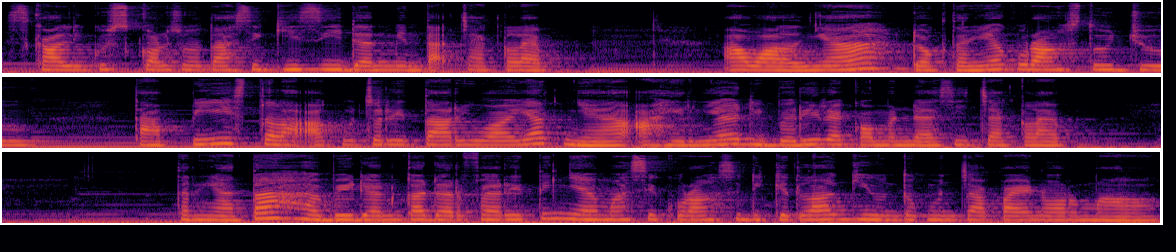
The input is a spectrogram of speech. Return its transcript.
sekaligus konsultasi gizi dan minta cek lab. Awalnya dokternya kurang setuju, tapi setelah aku cerita riwayatnya, akhirnya diberi rekomendasi cek lab. Ternyata HB dan kadar ferritinnya masih kurang sedikit lagi untuk mencapai normal.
